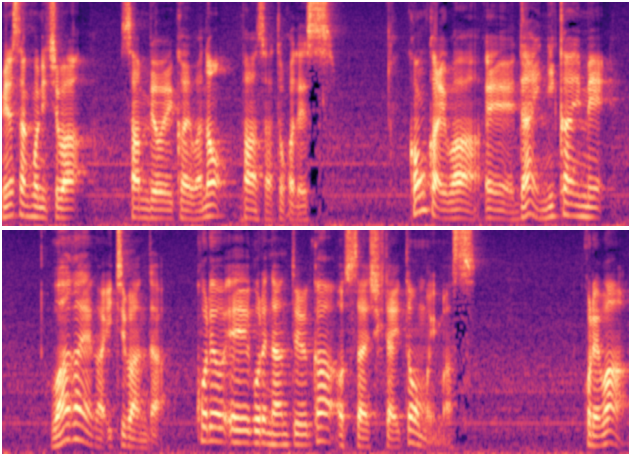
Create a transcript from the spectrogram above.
皆さんこんにちは。3秒英会話のパンサーとかです。今回は、えー第2回目「我が家が一番だ」これを英語で何というかお伝えしたいと思います。これは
